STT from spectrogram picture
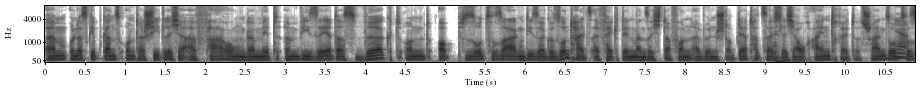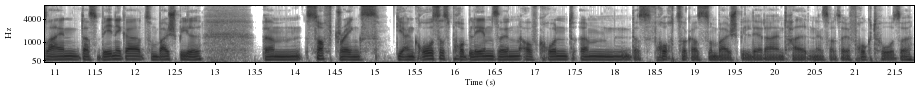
Ähm, und es gibt ganz unterschiedliche Erfahrungen damit, ähm, wie sehr das wirkt und ob sozusagen dieser Gesundheitseffekt, den man sich davon erwünscht, ob der tatsächlich auch eintritt. Es scheint so ja. zu sein, dass weniger zum Beispiel ähm, Softdrinks die ein großes Problem sind aufgrund ähm, des Fruchtzuckers zum Beispiel, der da enthalten ist, also der Fructose,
